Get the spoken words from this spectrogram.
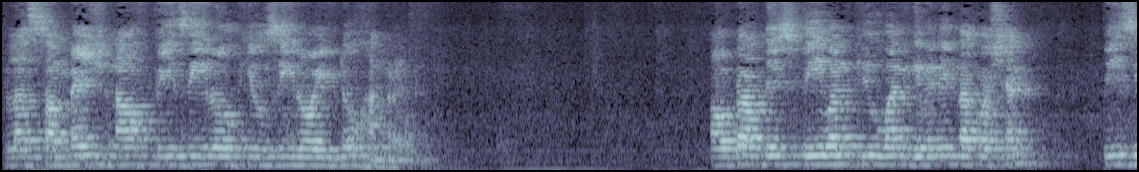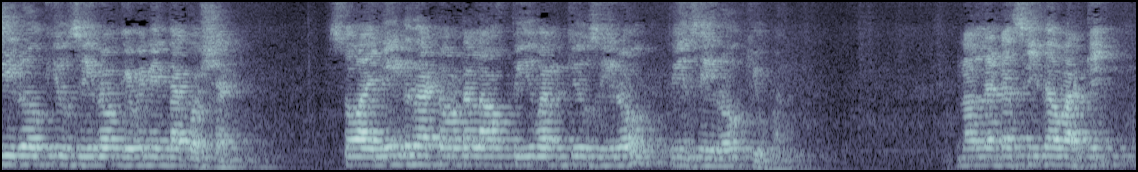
plus summation of P0 Q0 into 100. Out of this P1 Q1 given in the question, P0 Q0 given in the question. So I need the total of P1 Q0, P0 Q1. Now let us see the working.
